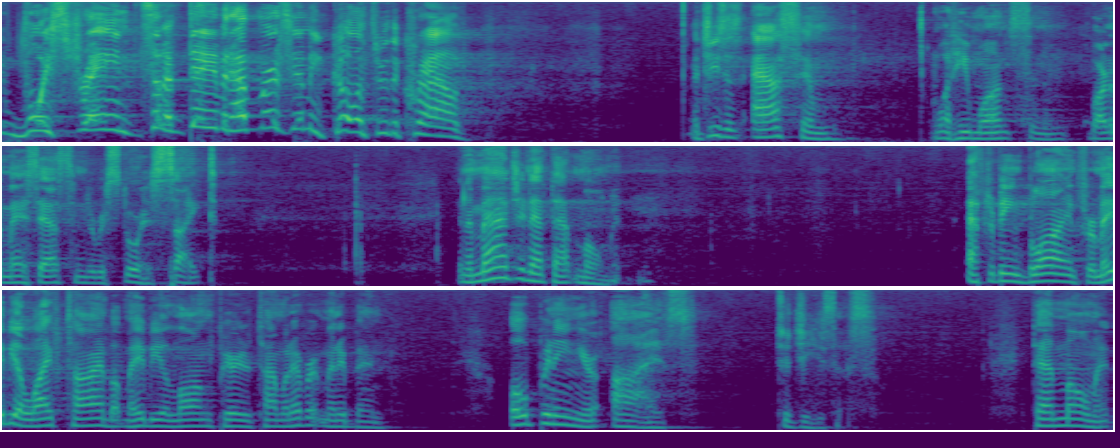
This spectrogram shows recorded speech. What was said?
voice strained, Son of David, have mercy on me, going through the crowd. And Jesus asks him what he wants, and Bartimaeus asks him to restore his sight. And imagine at that moment, after being blind for maybe a lifetime, but maybe a long period of time, whatever it may have been, opening your eyes to Jesus that moment,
